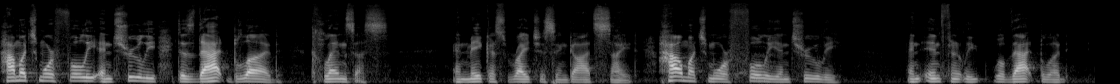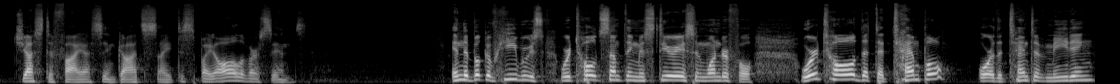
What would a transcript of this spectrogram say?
how much more fully and truly does that blood cleanse us and make us righteous in God's sight? How much more fully and truly and infinitely will that blood justify us in God's sight despite all of our sins? In the book of Hebrews, we're told something mysterious and wonderful. We're told that the temple or the tent of meeting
